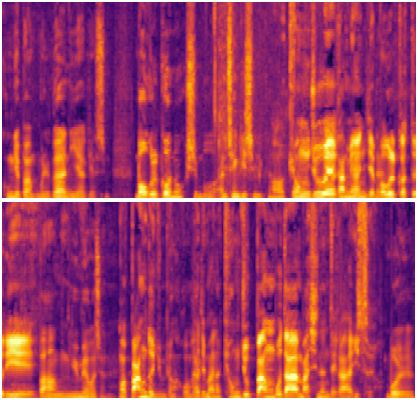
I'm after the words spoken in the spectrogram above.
국립박물관 이야기였습니다. 먹을 건 혹시 뭐 안 챙기십니까? 어, 경주에 가면 이제 네. 먹을 것들이 빵 유명하잖아요. 어, 빵도 유명하고 네. 하지만 경주 빵보다 맛있는 데가 있어요. 뭐예요?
